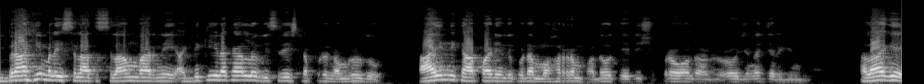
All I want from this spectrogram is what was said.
ఇబ్రాహీం అలీ సలాత్ ఇస్లాం వారిని అగ్నికీలకాల్లో విసిరేసినప్పుడు నమ్రూదు ఆయన్ని కాపాడేందుకు కూడా మొహర్రం పదవ తేదీ శుక్రవారం రోజున జరిగింది. అలాగే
